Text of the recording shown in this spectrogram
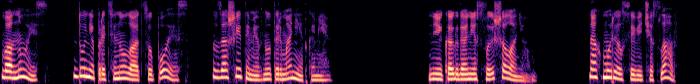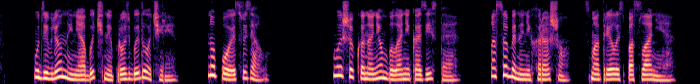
Волнуясь, Дуня протянула отцу пояс с зашитыми внутрь монетками. «Никогда не слышал о нем. Нахмурился Вячеслав, удивленный необычной просьбой дочери, но пояс взял. Вышивка на нем была неказистая, особенно нехорошо, смотрелось послание.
